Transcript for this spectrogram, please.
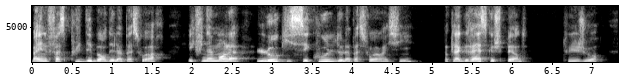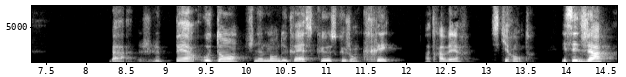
bah, ne fasse plus déborder la passoire, et que finalement, l'eau qui s'écoule de la passoire ici, donc la graisse que je perds tous les jours, bah, je perds autant finalement de graisse que ce que j'en crée à travers ce qui rentre. Et c'est déjà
